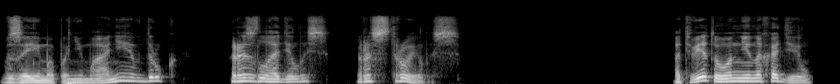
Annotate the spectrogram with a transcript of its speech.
взаимопонимание вдруг разладилось, расстроилось? Ответа он не находил.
